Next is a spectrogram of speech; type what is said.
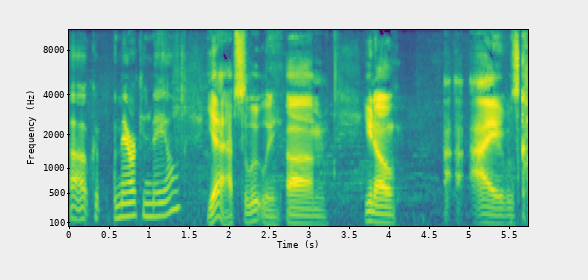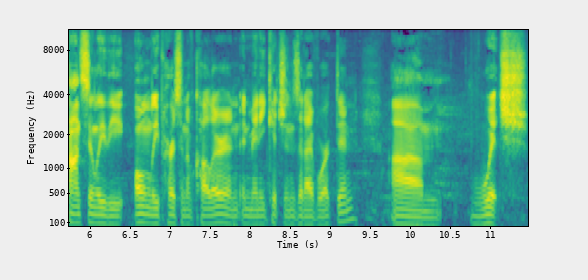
uh, American male? Yeah, absolutely. Um, you know, I, I was constantly the only person of color in, in many kitchens that I've worked in, um, which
